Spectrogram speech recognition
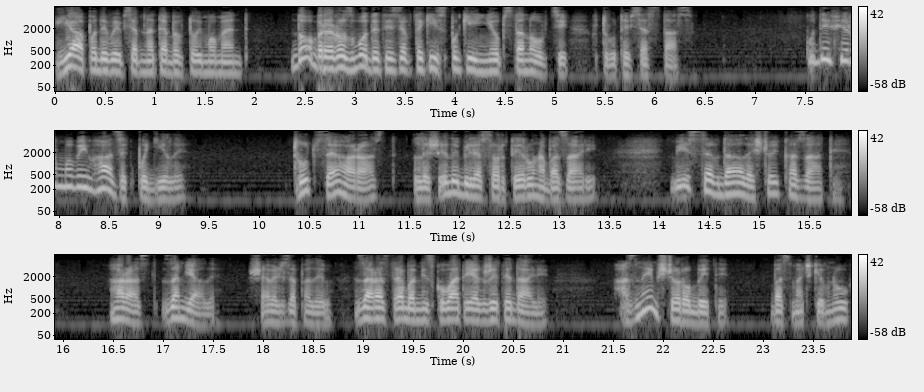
я подивився б на тебе в той момент. Добре розводитися в такій спокійній обстановці, втрутився Стас. Куди фірмовий газик поділи? Тут все гаразд, лишили біля сортиру на базарі. Місце вдале, що й казати. Гаразд, зам'яли, шевель запалив. Зараз треба мізкувати, як жити далі. А з ним що робити? Басмач кивнув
